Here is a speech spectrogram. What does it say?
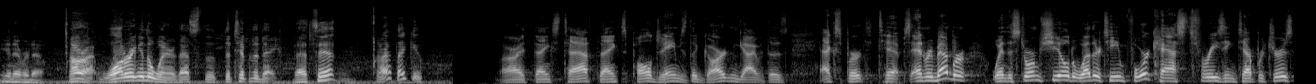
you never know. All right, watering in the winter, that's the, the tip of the day. That's it. All right, thank you. All right, thanks, Taft. Thanks, Paul James, the garden guy, with those expert tips. And remember, when the Storm Shield weather team forecasts freezing temperatures,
